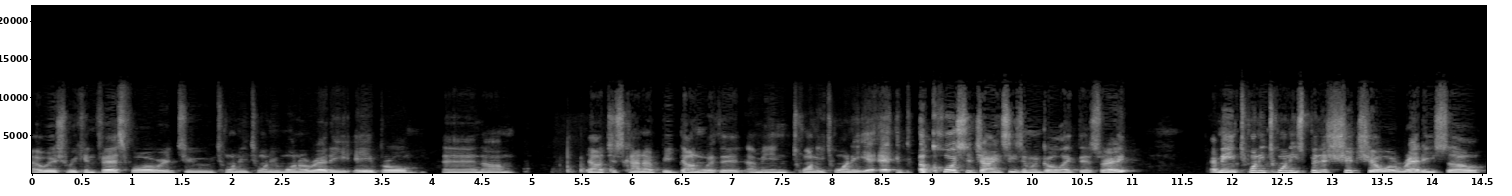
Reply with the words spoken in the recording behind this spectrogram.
I wish we can fast forward to 2021 already, April, and um, you know, just kind of be done with it. I mean, 2020. eh, eh, Of course, the Giant season would go like this, right? I mean, 2020's been a shit show already. So,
